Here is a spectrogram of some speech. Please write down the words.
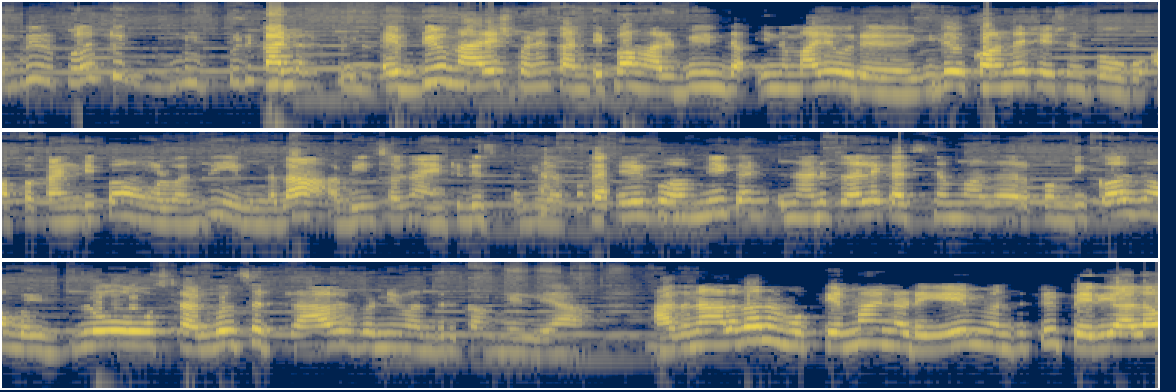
அப்படி ஒரு பர்சன் எப்படியும் மேரேஜ் பண்ண கண்டிப்பா மறுபடியும் இந்த இந்த மாதிரி ஒரு இது கான்வர்சேஷன் போகும். அப்ப கண்டிப்பா அவங்க வந்து இவங்க தான் அப்படின்னு சொல்லி நான் இன்ட்ரடியூஸ் பண்ணி வைப்பேன். எனக்கு மம்மி நினைச்சாலே கஷ்டமா தான் இருக்கும். பிகாஸ் அவங்க இவ்ளோ ஸ்ட்ரகிள்ஸ் டிராவல் பண்ணி வந்திருக்காங்க இல்லையா? அதனாலதான் நான் முக்கியமா என்னோட ஏம் வந்துட்டு பெரிய ஆளா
